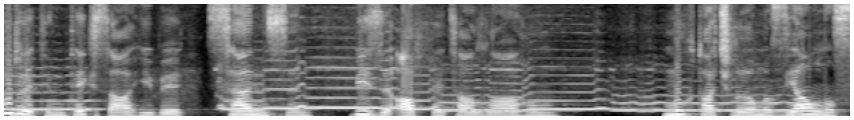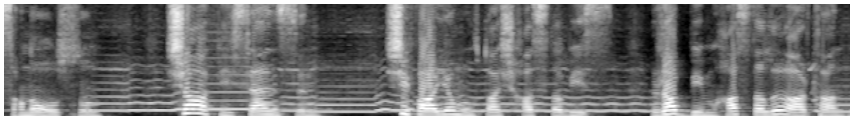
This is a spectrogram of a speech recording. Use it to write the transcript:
kudretin tek sahibi sensin. Bizi affet Allah'ım. Muhtaçlığımız yalnız sana olsun. Şafi sensin. Şifaya muhtaç hasta biz. Rabbim hastalığı artan,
